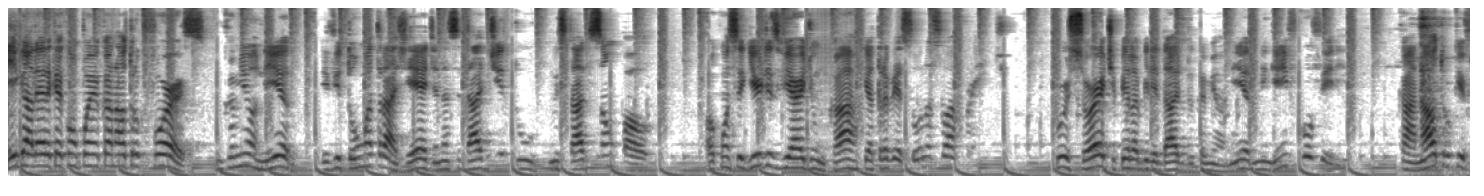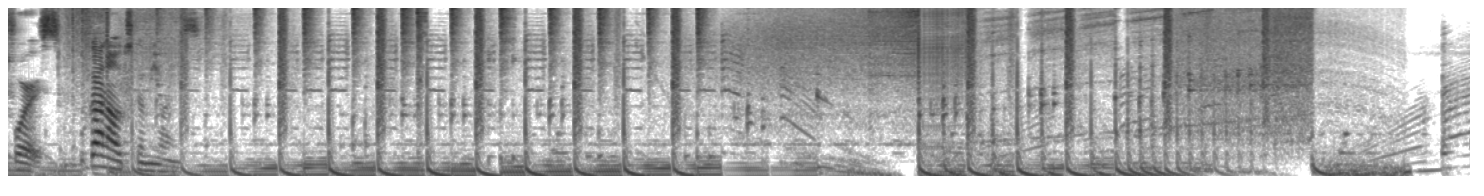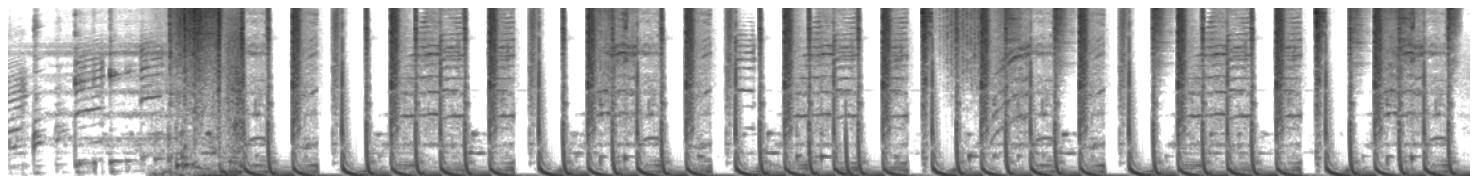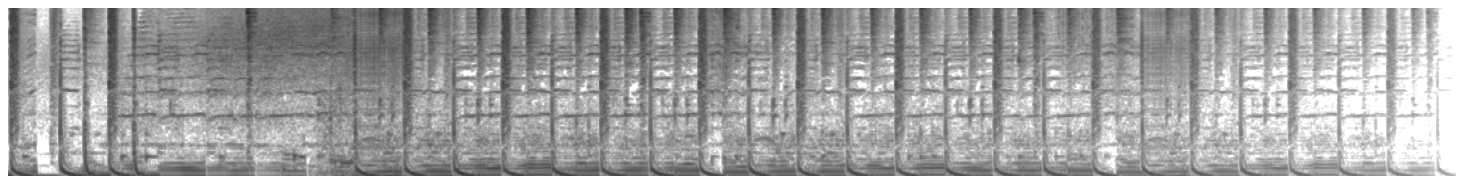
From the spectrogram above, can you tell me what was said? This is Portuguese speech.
E galera que acompanha o canal Truck Force, um caminhoneiro evitou uma tragédia na cidade de Itu, no estado de São Paulo, ao conseguir desviar de um carro que atravessou na sua frente. Por sorte pela habilidade do caminhoneiro, ninguém ficou ferido. Canal Truck Force, o canal dos caminhões.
